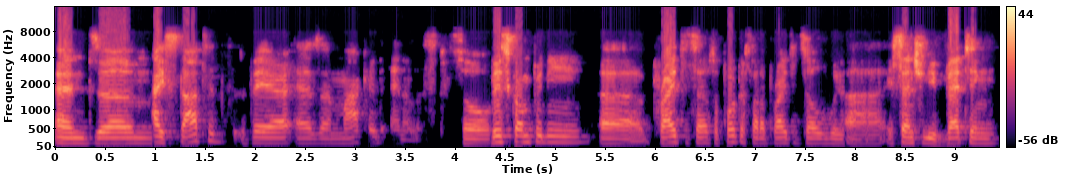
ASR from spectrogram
And um, i started there as a market analyst. So this company uh, prides itself so polkastarter prides itself with uh, essentially vetting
